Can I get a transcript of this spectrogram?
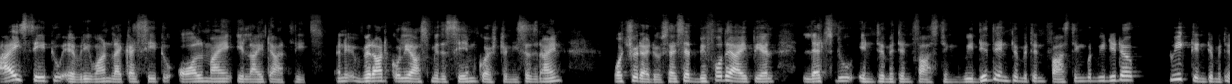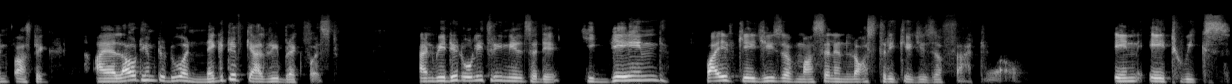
I say to everyone like i say to all my elite athletes and virat kohli asked me the same question. He says ryan what should i do? So i said before the ipl let's do intermittent fasting. We did the intermittent fasting but we did a tweaked intermittent fasting. I allowed him to do a negative calorie breakfast and we did only three meals a day. He gained 5 kgs of muscle and lost 3 kgs of fat wow. in eight weeks.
